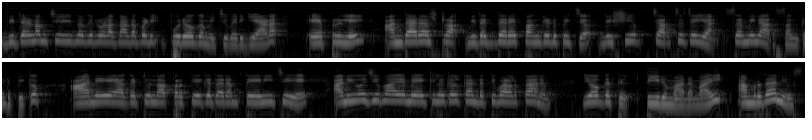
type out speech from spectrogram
വിതരണം ചെയ്യുന്നതിനുള്ള നടപടി പുരോഗമിച്ചു വരികയാണ്. ഏപ്രിലിൽ അന്താരാഷ്ട്ര വിദഗ്ധരെ പങ്കെടുപ്പിച്ച് വിഷയം ചർച്ച ചെയ്യാൻ സെമിനാർ സംഘടിപ്പിക്കും. ആനയെ അകറ്റുന്ന പ്രത്യേകതരം തേനീച്ചയെ അനുയോജ്യമായ മേഖലകൾ കണ്ടെത്തി വളർത്താനും യോഗത്തിൽ തീരുമാനമായി. അമൃത ന്യൂസ്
